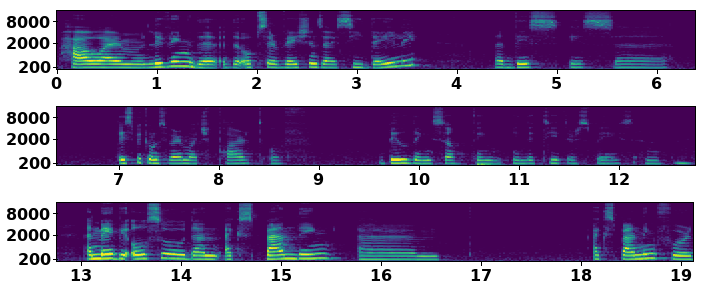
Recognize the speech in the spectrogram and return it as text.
how I'm living the the observations I see daily, that this is uh, this becomes very much part of building something in the theater space and Mm. and maybe also then expanding um, expanding for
